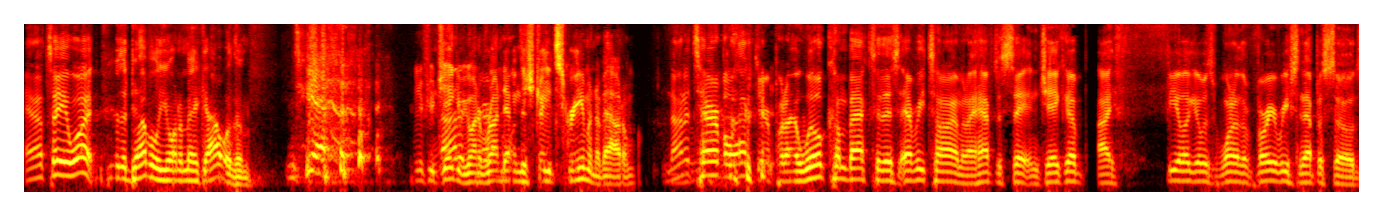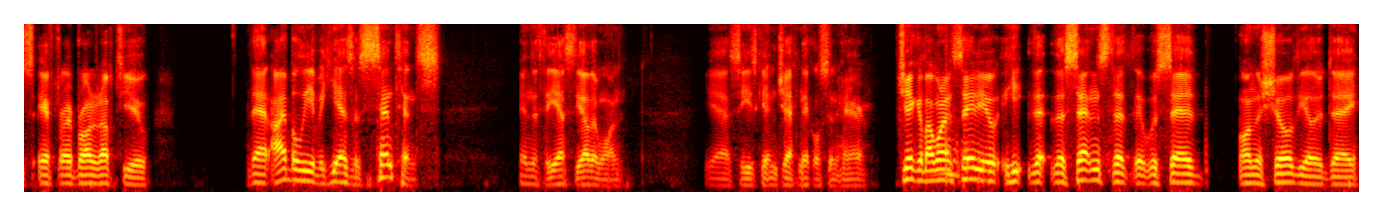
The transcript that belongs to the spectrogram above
And I'll tell you what, If you're the devil, you want to make out with him. Yeah. And if you're Jacob, you want to run down the street screaming about him. Not a terrible actor, but I will come back to this every time, and I have to say it. And Jacob, I feel like it was one of the very recent episodes after I brought it up to you that I believe he has a sentence in the. Yes, the other one. See, he's getting Jack Nicholson hair. Jacob, I want to say to you, he the, the sentence that it was said on the show the other day.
